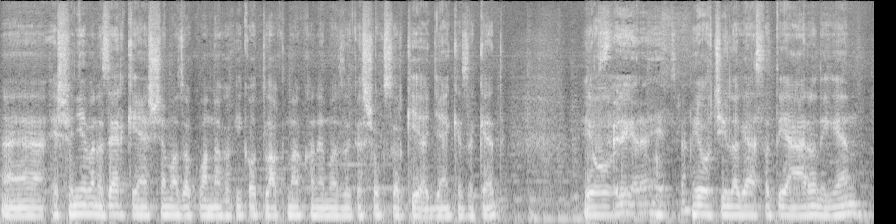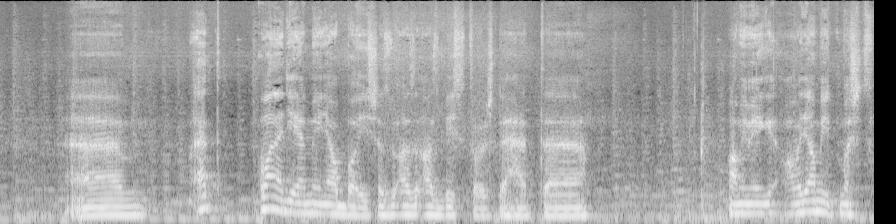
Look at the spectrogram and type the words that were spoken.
Uh, és hogy nyilván az erkélyen sem azok vannak, akik ott laknak, hanem azok ezt sokszor kiadják ezeket. Jó, jó csillagászati áron, igen. Uh, hát van egy élmény abba is, az, az, az biztos, de hát uh, ami még, vagy amit most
